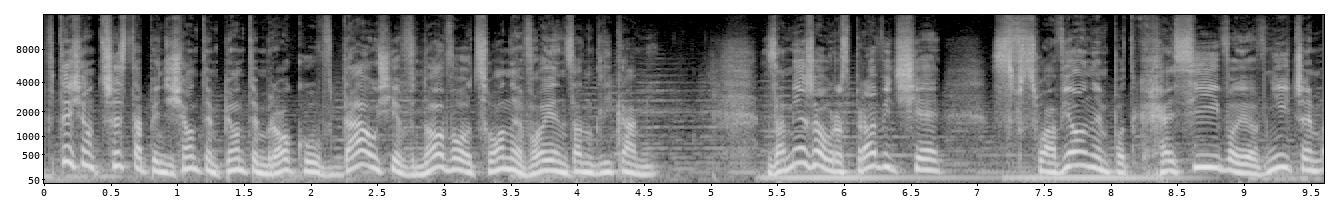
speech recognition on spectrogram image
W 1355 roku wdał się w nową odsłonę wojen z Anglikami. Zamierzał rozprawić się z wsławionym pod Hesji wojowniczym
